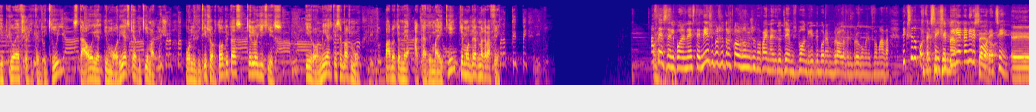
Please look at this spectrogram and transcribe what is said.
Η πιο εύστοχη κριτική στα όρια τιμωρίας και αδικήματος, πολιτικής ορθότητας και λογικής, ηρωνίας και σεβασμού, πάντοτε με ακαδημαϊκή και μοντέρνα γραφή. Αυτές είναι λοιπόν οι νέες ταινίες. Ο περισσότερος κόσμος νομίζω θα πάει να δει το James Bond γιατί δεν μπορεί να μην πρόλαβε την προηγούμενη εβδομάδα. Δεν ξέρω πώ. Κοίταξε, Στα είχε ένα- εισιτήρια κάνει ρεκόρ, ξέρω, έτσι. Ε,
